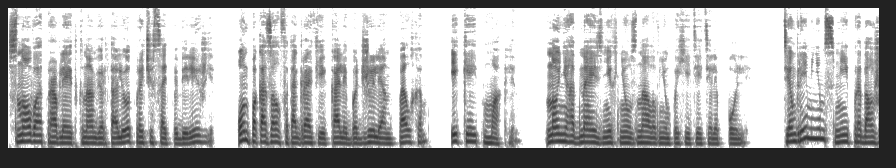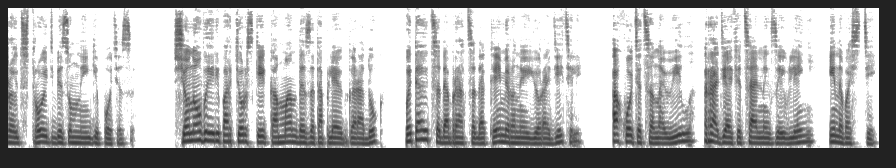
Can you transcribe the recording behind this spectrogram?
снова отправляет к нам вертолет прочесать побережье, он показал фотографии Калиба Джиллиан Пелхэм и Кейт Маклин, но ни одна из них не узнала в нем похитителя Полли. Тем временем СМИ продолжают строить безумные гипотезы. Все новые репортерские команды затопляют городок, пытаются добраться до Кэмерона и ее родителей, охотятся на Уилла ради официальных заявлений и новостей.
